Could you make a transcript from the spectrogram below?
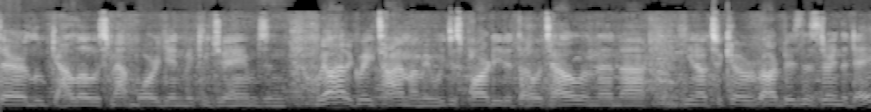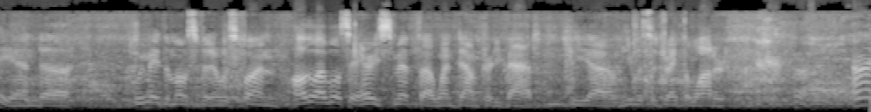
there: Luke Gallows, Matt Morgan, Mickie James, and we all had a great time. I mean, we just partied at the hotel and then uh, you know took care of our business during the day and. Uh, we made the most of it. It was fun. Although I will say Harry Smith uh, went down pretty bad. He uh, he must have drank the water. Uh,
